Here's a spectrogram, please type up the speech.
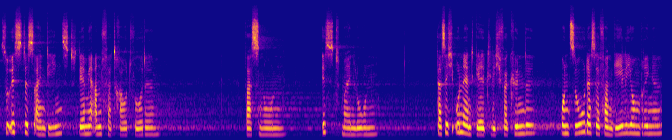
so ist es ein Dienst, der mir anvertraut wurde. Was nun ist mein Lohn? Dass ich unentgeltlich verkünde und so das Evangelium bringe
